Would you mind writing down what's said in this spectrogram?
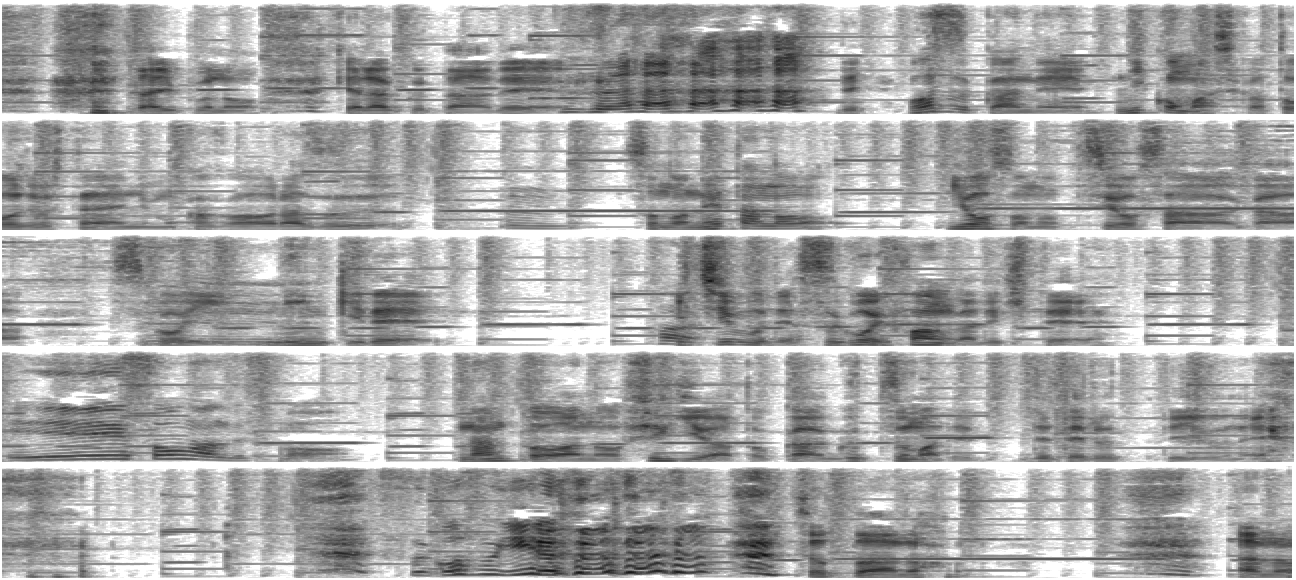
タイプのキャラクターで でわずかね2コマしか登場してないにもかかわらずうん。そのネタの要素の強さがすごい人気で、はい。一部ですごいファンができてええー、そうなんですか？なんとあのフィギュアとかグッズまで出てるっていうね すごすぎる。ちょっとあの、あの、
